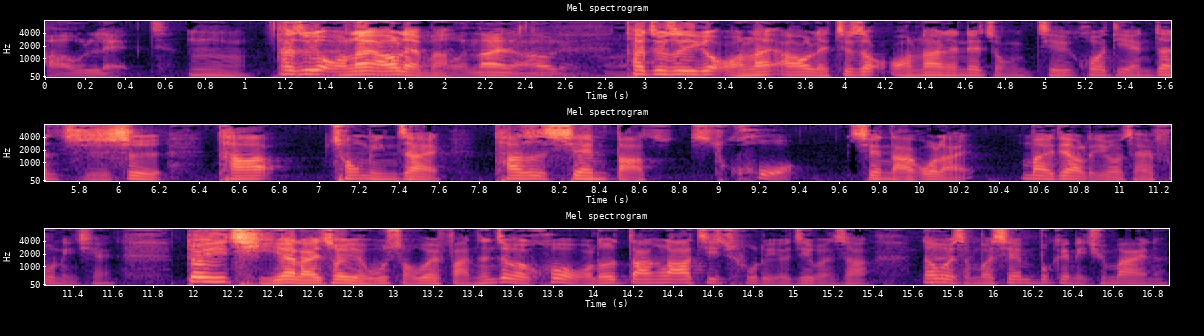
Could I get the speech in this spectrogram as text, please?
outlet，嗯，它就是 online outlet 嘛，online 的 outlet，它就是一个 online outlet，就是 online 的那种结货店，但只是它聪明在，它是先把货先拿过来。卖掉了以后才付你钱，对于企业来说也无所谓，反正这个货我都当垃圾处理了，基本上，那为什么先不给你去卖呢？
